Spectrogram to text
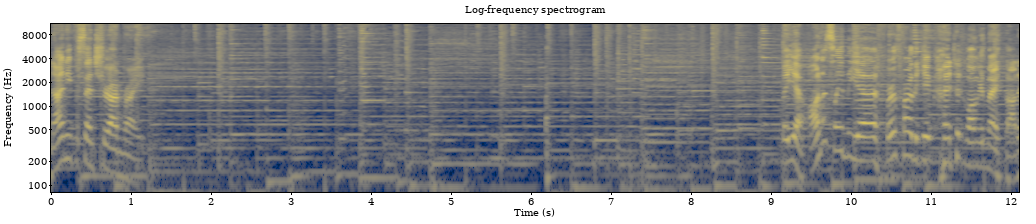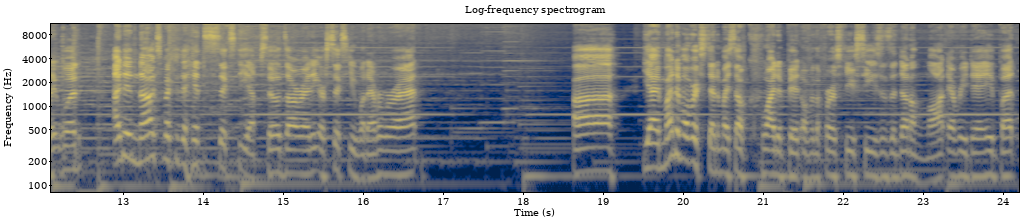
90% sure I'm right. But yeah, honestly, the uh, first part of the game kind of took longer than I thought it would. I did not expect it to hit 60 episodes already, or 60 whatever we're at. Uh, yeah, I might have overextended myself quite a bit over the first few seasons and done a lot every day, but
